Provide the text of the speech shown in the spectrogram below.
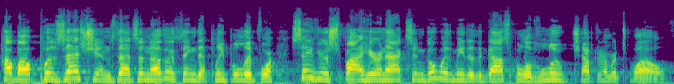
How about possessions? That's another thing that people live for. Save your spot here in Acts and go with me to the Gospel of Luke, chapter number 12.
